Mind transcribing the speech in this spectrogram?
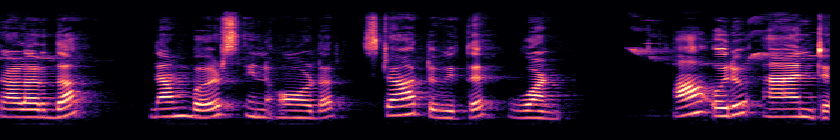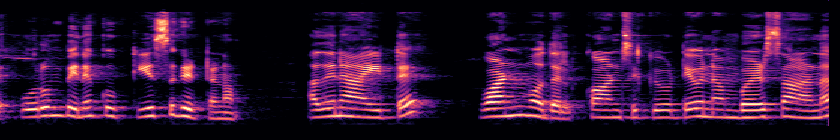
colour the numbers in order start with one ആ ഒരു ആൻഡ് ഉറുമ്പിന് കുക്കീസ് കിട്ടണം. അതിനായിട്ട് വൺ മുതൽ കോൺസിക്യൂട്ടീവ് നമ്പേഴ്സാണ്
